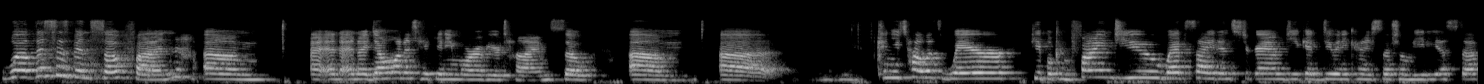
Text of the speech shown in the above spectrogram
Well, this has been so fun. Um, and, and I don't want to take any more of your time. So, um, uh, can you tell us where people can find you? Website, Instagram? Do you get do any kind of social media stuff?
